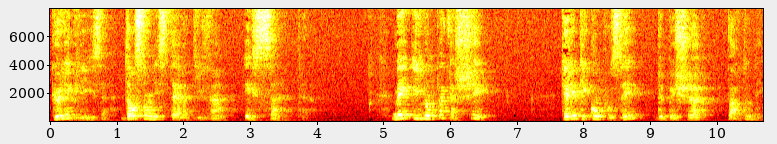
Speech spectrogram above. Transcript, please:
que l'Église, dans son mystère divin, est sainte. Mais ils n'ont pas caché qu'elle était composée de pécheurs pardonnés.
